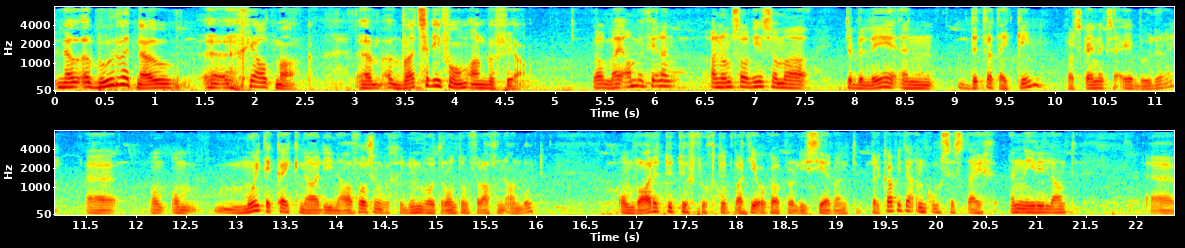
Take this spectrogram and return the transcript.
Nou 'n boer wat nou uh, geld maak. Um, wat sal u vir hom aanbeveel? Wel my aanbeveling aan hom sal wees om maar te belê in dit wat hy ken, waarskynlik sy eie boerdery. Uh om om mooi te kyk na die navorsing wat gedoen word rondom vraag en aanbod om waarde toe te voeg tot wat jy ook al produseer want per capita inkomste styg in hierdie land uh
